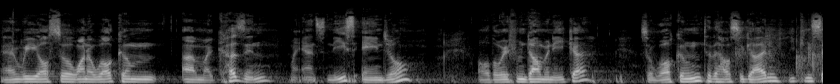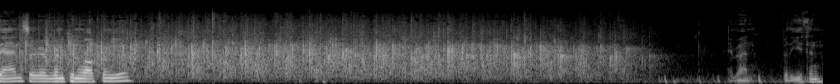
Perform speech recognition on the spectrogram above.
And we also want to welcome uh, my cousin, my aunt's niece, Angel, all the way from Dominica. So, welcome to the house of God. You can stand so everyone can welcome you. Ethan.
